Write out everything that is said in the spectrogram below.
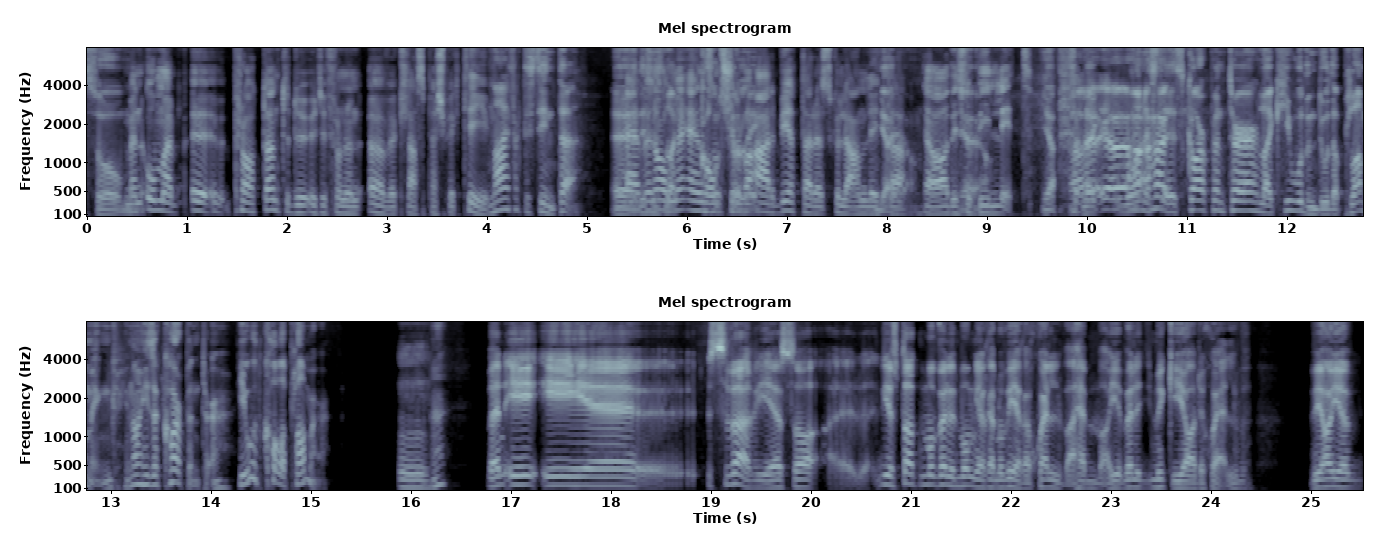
So, Men Omar, eh, pratar inte du utifrån en överklassperspektiv? nej, faktiskt inte. This Även om like en som skulle vara arbetare skulle anlita. Yeah, yeah. Ja, det är så Yeah, yeah. billigt. Yeah, Uh, like uh, one is this carpenter. Like he wouldn't do the plumbing. You know, he's a carpenter. He would call a plumber. Mm. Men i, i eh, Sverige så, eh, just att väldigt många renoverar själva hemma, väldigt mycket gör det själv. Vi har ju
